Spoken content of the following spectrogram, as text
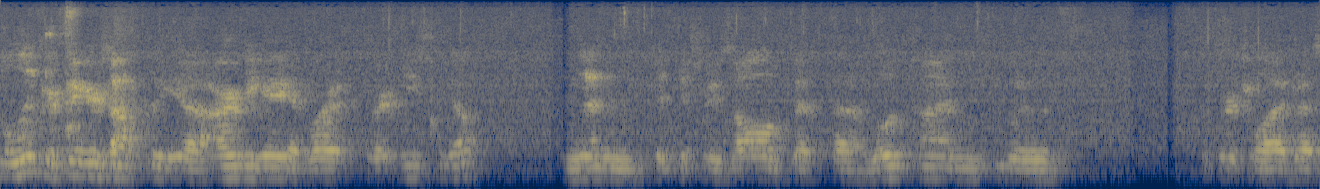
the linker figures out the uh, RVA of where it, where it needs to go, and then it gets resolved at uh, load time with the virtual address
